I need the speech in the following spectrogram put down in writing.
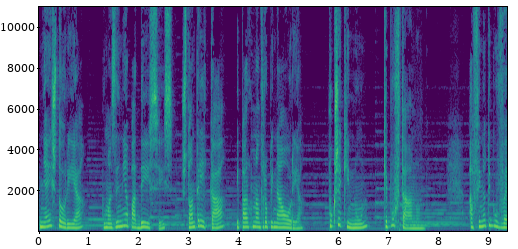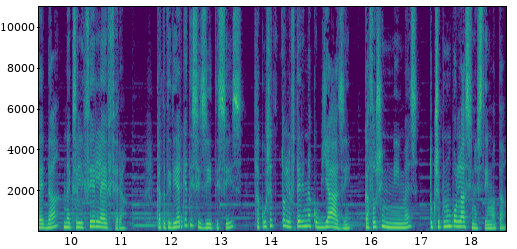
Μια ιστορία που μας δίνει απαντήσεις στο αν τελικά υπάρχουν ανθρώπινα όρια, πού ξεκινούν και πού φτάνουν. Αφήνω την κουβέντα να εξελιχθεί ελεύθερα. Κατά τη διάρκεια της συζήτησης θα ακούσετε το Λευτέρη να κομπιάζει, καθώς οι μνήμες του ξυπνούν πολλά συναισθήματα.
